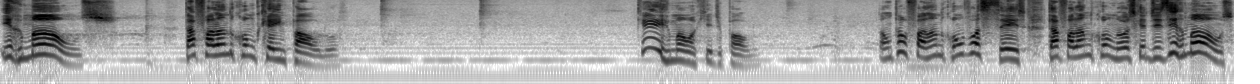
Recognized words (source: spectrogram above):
Irmãos, está falando com quem, Paulo? Quem é irmão aqui de Paulo? Então estou falando com vocês, está falando conosco. Ele diz: Irmãos,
